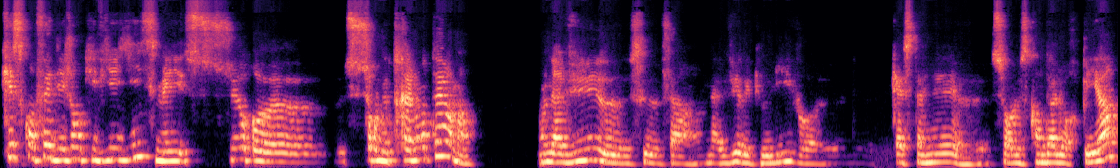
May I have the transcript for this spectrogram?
qu'est-ce qu'on fait des gens qui vieillissent, mais sur, euh, sur le très long terme? On a vu, euh, ce, on a vu avec le livre Castanet euh, sur le scandale européen,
